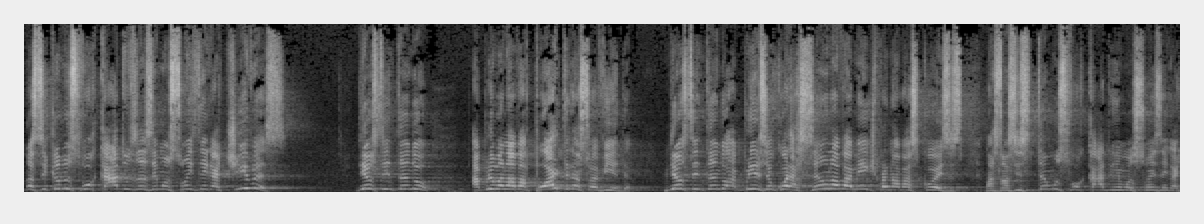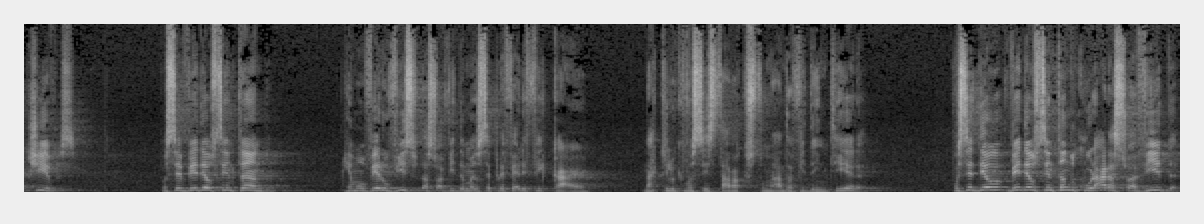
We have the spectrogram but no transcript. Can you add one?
Nós ficamos focados nas emoções negativas. Deus tentando abrir uma nova porta na sua vida. Deus tentando abrir seu coração novamente para novas coisas. Mas nós estamos focados em emoções negativas. Você vê Deus tentando remover o vício da sua vida, mas você prefere ficar naquilo que você estava acostumado a vida inteira. Você vê Deus tentando curar a sua vida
